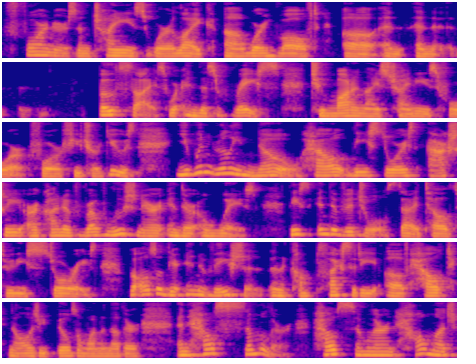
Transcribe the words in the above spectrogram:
foreigners and Chinese were like, uh, were involved uh, and, and both sides were in this race to modernize Chinese for, for future use, you wouldn't really know how these stories actually are kind of revolutionary in their own ways. These individuals that I tell through these stories, but also their innovation and the complexity of how technology builds on one another and how similar, how similar and how much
